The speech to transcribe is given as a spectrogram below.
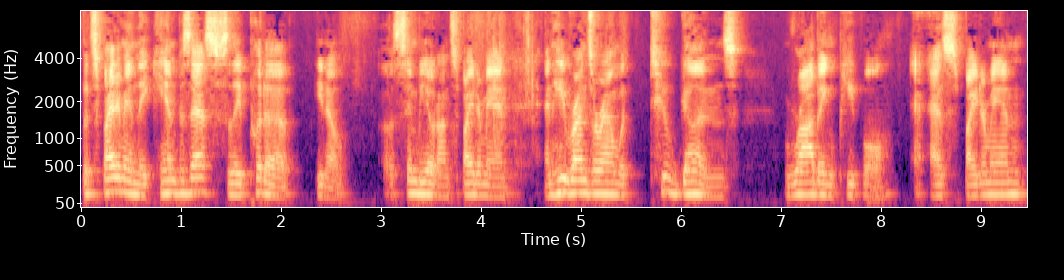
But Spider-Man they can possess, so they put a you know a symbiote on Spider-Man, and he runs around with two guns, robbing people as Spider-Man.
